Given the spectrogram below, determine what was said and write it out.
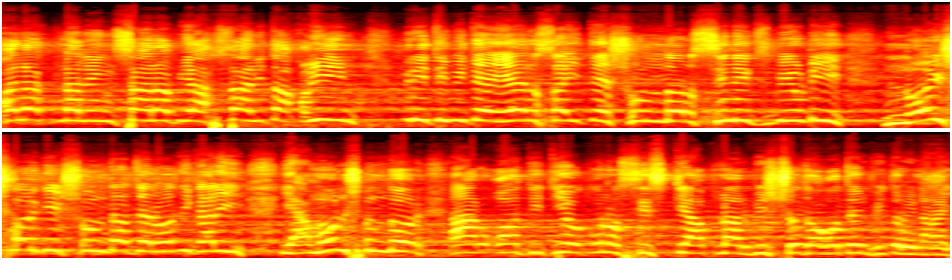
খলাকনাল ইনসানা বিআহসানি তাকওয়িম। পৃথিবীতে এর চাইতে সুন্দর সিনিক্স বিউটি, নৈসর্গিক সৌন্দর্যের অধিকারী, এমন সুন্দর আর অদ্বিতীয় কোনো সৃষ্টি আপনার বিশ্ব জগতের ভিতরে নাই।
